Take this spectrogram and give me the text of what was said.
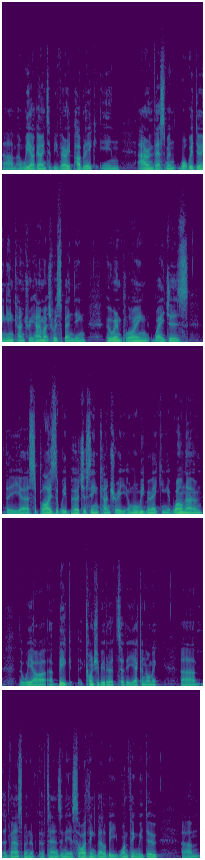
um, and we are going to be very public in our investment, what we're doing in country, how much we're spending, who we're employing, wages, the uh, supplies that we purchase in country, and we'll be making it well known that we are a big contributor to the economic uh, advancement of, of, Tanzania. So I think that'll be one thing we do. Um,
